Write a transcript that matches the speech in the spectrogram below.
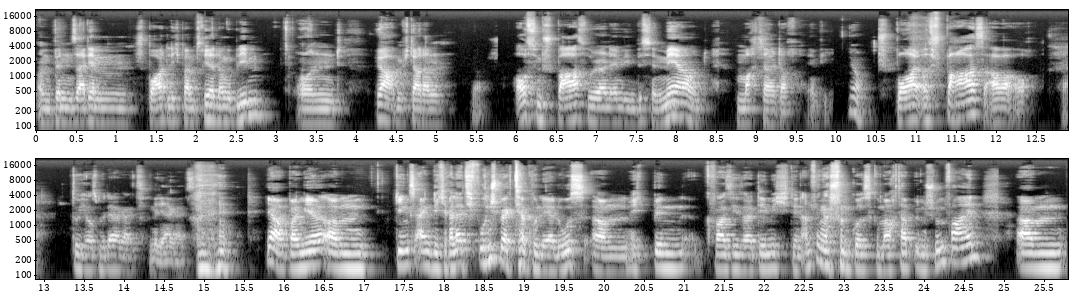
und bin seitdem sportlich beim Triathlon geblieben und ja, habe mich da dann ja, aus dem Spaß wurde dann irgendwie ein bisschen mehr und macht halt auch irgendwie ja. Sport aus Spaß, aber auch ja, durchaus mit Ehrgeiz. Mit Ehrgeiz. ja, bei mir ähm, ging es eigentlich relativ unspektakulär los. Ähm, ich bin quasi seitdem ich den Anfängerschwimmkurs gemacht habe im Schwimmverein, ähm,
